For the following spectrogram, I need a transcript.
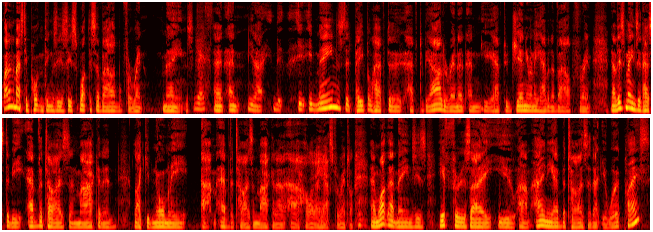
one of the most important things is is what this available for rent means. Yes. And and you know it, it means that people have to have to be able to rent it, and you have to genuinely have it available for rent. Now this means it has to be advertised and marketed like you'd normally um, advertise and market a, a, holiday house for rental. And what that means is if, for say, you um, only advertise it at your workplace,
